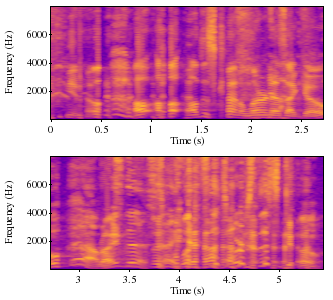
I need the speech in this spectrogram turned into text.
you know, I'll, I'll, I'll just kind of learn yeah. as I go. Yeah. Right. What's this? Hey. what's this? Where's this go?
